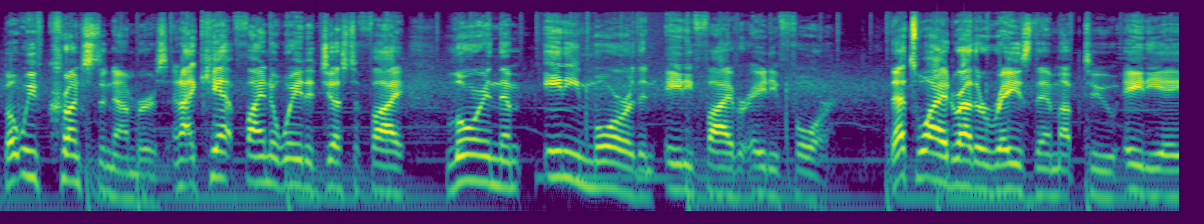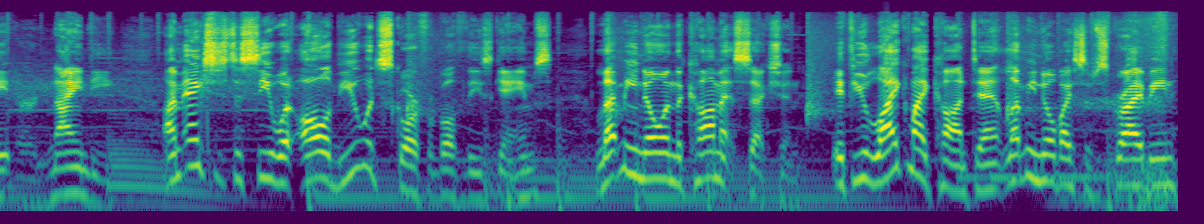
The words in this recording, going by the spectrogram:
But we've crunched the numbers, and I can't find a way to justify lowering them any more than 85 or 84. That's why I'd rather raise them up to 88 or 90. I'm anxious to see what all of you would score for both of these games. Let me know in the comments section. If you like my content, let me know by subscribing,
